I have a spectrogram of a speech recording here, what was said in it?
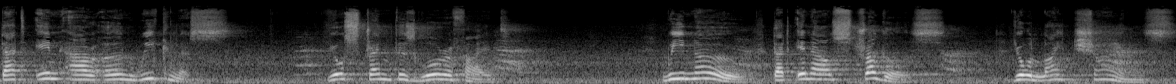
that in our own weakness, your strength is glorified. We know that in our struggles, your light shines.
